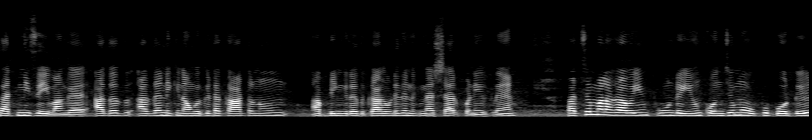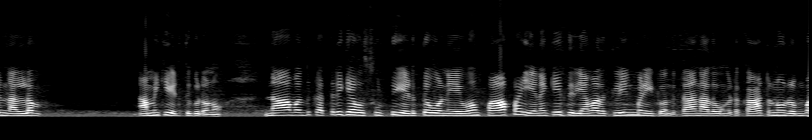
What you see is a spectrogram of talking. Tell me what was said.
சட்னி செய்வாங்க. அதை அதை இன்றைக்கி நான் உங்ககிட்ட காட்டணும் அப்படிங்கிறதுக்காக வேண்டியது எனக்கு நான் ஷேர் பண்ணியிருக்கிறேன். பச்சை மிளகாவையும் பூண்டையும் கொஞ்சமாக உப்பு போட்டு நல்லா அமைக்க எடுத்துக்கிடணும். நான் வந்து கத்திரிக்காவை சுட்டு எடுத்த உடனேவும் பாப்பா எனக்கே தெரியாமல் அதை க்ளீன் பண்ணிட்டு வந்துட்டா நான் அதை உங்கள்கிட்ட காட்டணும் ரொம்ப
